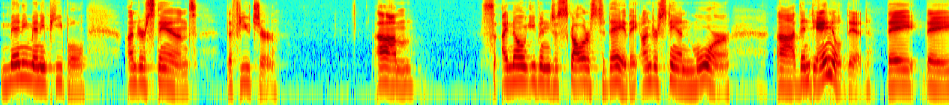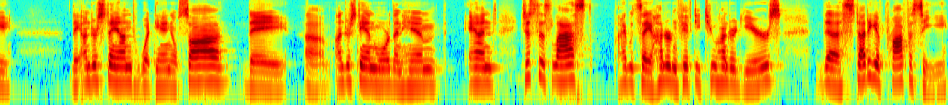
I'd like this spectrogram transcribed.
many, many people understand the future. Um, I know even just scholars today, they understand more uh, than Daniel did. They, they, they understand what Daniel saw, they um, understand more than him. And just this last, I would say, 150, 200 years, the study of prophecy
